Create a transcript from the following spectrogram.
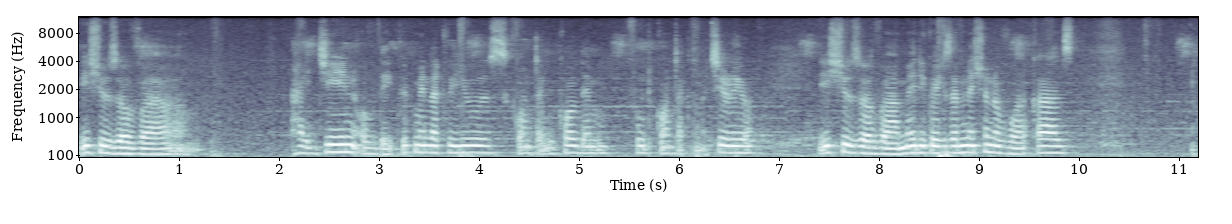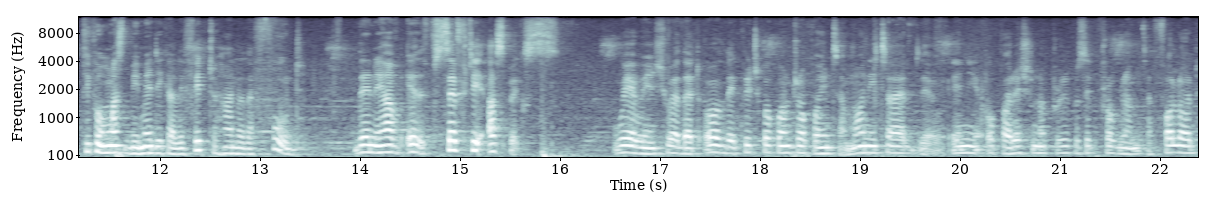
Issues of uh, hygiene of the equipment that we use, contact, we call them food contact material. Issues of uh, medical examination of workers, people must be medically fit to handle the food. Then you have uh, safety aspects where we ensure that all the critical control points are monitored, any operational prerequisite programs are followed,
